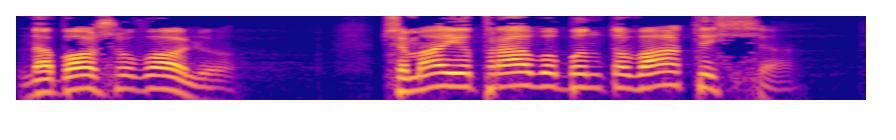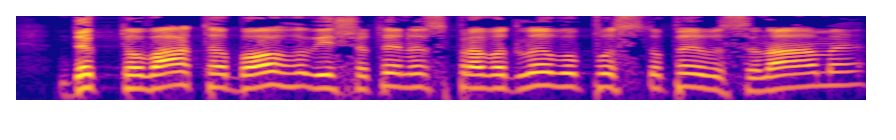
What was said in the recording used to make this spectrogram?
на Божу волю? Чи маю право бунтуватися, диктувати Богові, що ти несправедливо поступив з нами,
